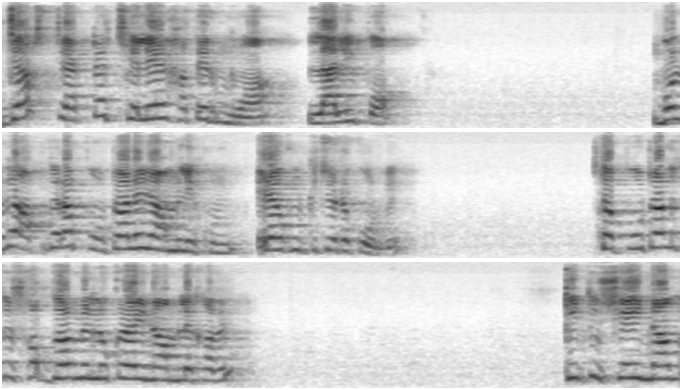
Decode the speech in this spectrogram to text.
জাস্ট একটা ছেলের হাতের মোয়া লালিপপ বলবে, আপনারা পোর্টালে নাম লিখুন, এরকম কিছু একটা করবে। তা পোর্টালে তো সব ধর্মের লোকেরাই নাম লেখাবে। কিন্তু সেই নাম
